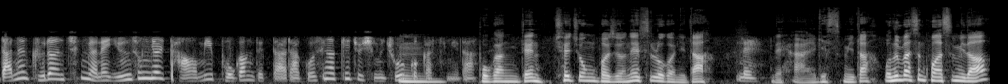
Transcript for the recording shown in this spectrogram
라는 그런 측면에 윤석열 다음이 보강됐다라고 생각해 주시면 좋을 것 음, 같습니다. 보강된 최종 버전의 슬로건이다. 네. 네, 알겠습니다. 오늘 말씀 고맙습니다.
